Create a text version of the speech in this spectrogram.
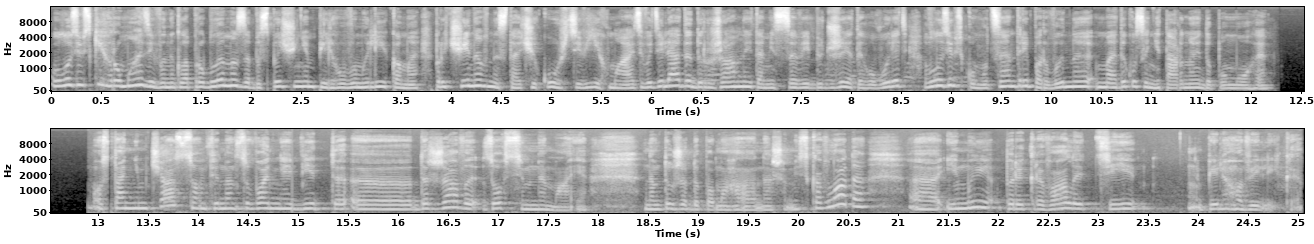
У Лозівській громаді виникла проблема з забезпеченням пільговими ліками. Причина в нестачі коштів. Їх мають виділяти державний та місцеві бюджети, говорять в Лозівському центрі первинної медико-санітарної допомоги. Останнім часом фінансування від е, держави зовсім немає. Нам дуже допомагала наша міська влада, е, і ми перекривали ці пільгові ліки.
